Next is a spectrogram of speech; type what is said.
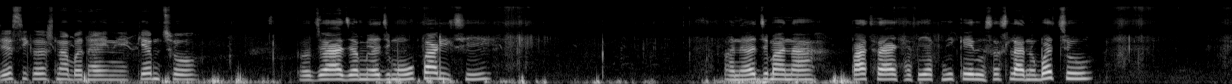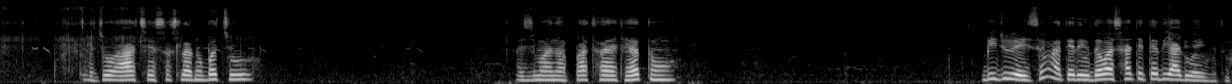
જય શ્રી કૃષ્ણ બધાયને. કેમ છો? તો જો આજ અમે અજમો ઉપાડી છીએ. અને અજમાના પાથરા હેઠળથી એક નીકળ્યું સસલાનું બચ્ચું. તો જો આ છે સસલાનું બચ્ચું. અજમાના પાથરા હેઠે હતું. બીજું એ છે આ તેથી દવા છાંટી તેથી આડું આવ્યું હતું.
